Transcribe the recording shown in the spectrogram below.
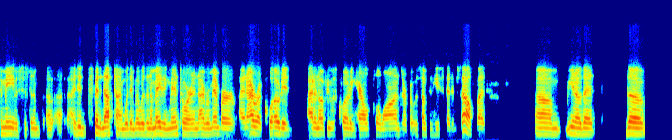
to me was just an uh, I didn't spend enough time with him, but was an amazing mentor. And I remember, and Ira quoted, I don't know if he was quoting Harold Klawans or if it was something he said himself, but um, you know that the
